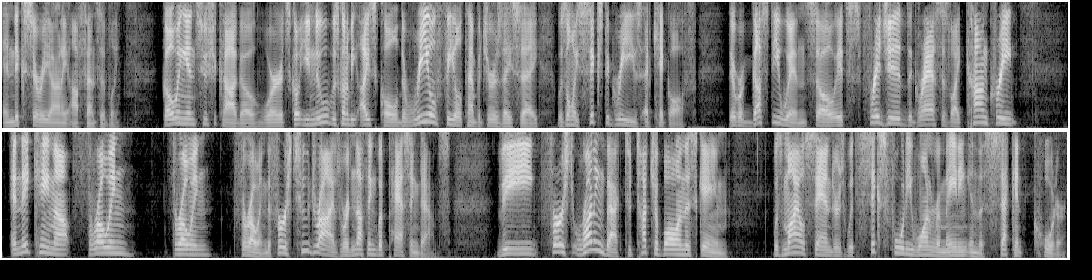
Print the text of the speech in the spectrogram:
and nick sirianni offensively going into chicago where it's go- you knew it was going to be ice cold the real field temperature as they say was only six degrees at kickoff there were gusty winds so it's frigid the grass is like concrete and they came out throwing throwing throwing. The first two drives were nothing but passing downs. The first running back to touch a ball in this game was Miles Sanders with 641 remaining in the second quarter.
